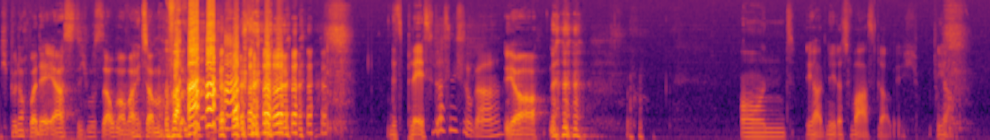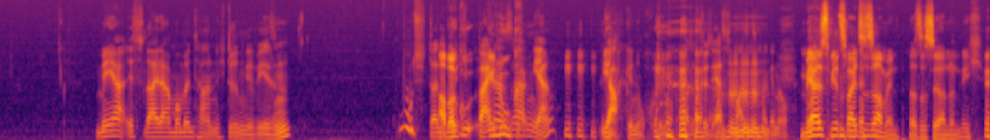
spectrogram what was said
Ich bin noch bei der ersten. Ich muss da auch mal weitermachen. jetzt playst du das nicht sogar? Ja. Und ja, nee, das war's, glaube ich. Ja. Mehr ist leider momentan nicht drin gewesen. Gut, dann Aber gu ich beinahe genug. sagen, ja. Ja, genug, genug. Also fürs erste Mal mal genug. Mehr als wir zwei zusammen. Das ist ja noch nicht.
